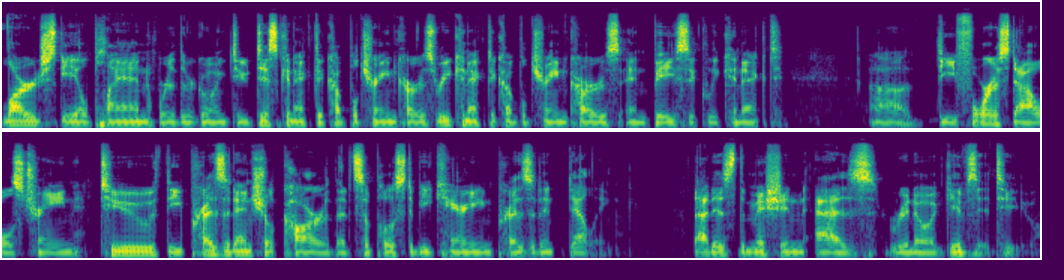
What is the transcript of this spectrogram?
large scale plan where they're going to disconnect a couple train cars, reconnect a couple train cars, and basically connect. Uh, the Forest Owls train to the presidential car that's supposed to be carrying President Deling. That is the mission as Rinoa gives it to you.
